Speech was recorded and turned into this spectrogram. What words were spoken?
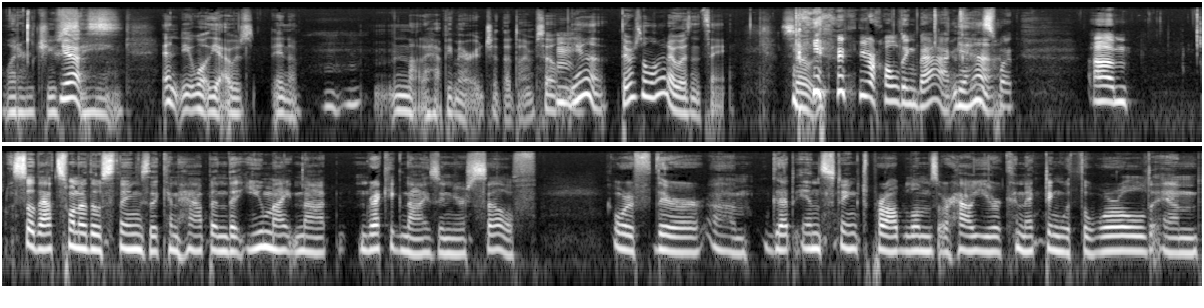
What aren't you Yes. saying? And well, yeah, I was in a Mhm. not a happy marriage at that time. So, Mm. yeah, there was a lot I wasn't saying. So, You're holding back. Yeah. is what. Um, so that's one of those things that can happen that you might not recognize in yourself, or if there are um, gut instinct problems, or how you're connecting with the world, and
